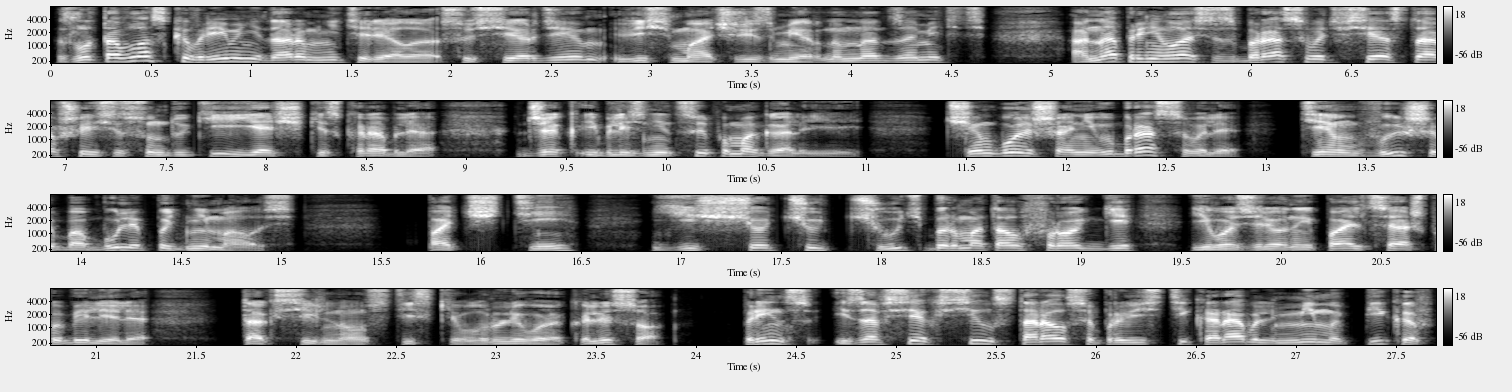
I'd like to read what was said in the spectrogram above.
Златовласка времени даром не теряла, с усердием, весьма чрезмерным, надо заметить. Она принялась сбрасывать все оставшиеся сундуки и ящики с корабля. Джек и близнецы помогали ей. Чем больше они выбрасывали, тем выше бабуля поднималась. «Почти, еще чуть-чуть», — бормотал Фрогги, его зеленые пальцы аж побелели. Так сильно он стискивал рулевое колесо. Принц изо всех сил старался провести корабль мимо пиков,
